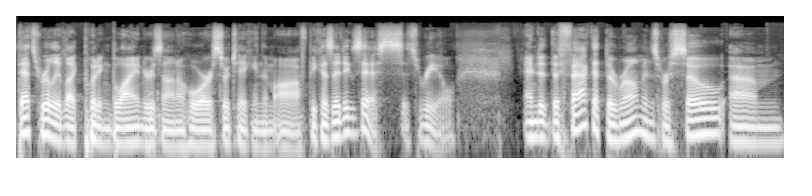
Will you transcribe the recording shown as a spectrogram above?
that's really like putting blinders on a horse or taking them off because it exists. It's real, and the fact that the Romans were so um,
